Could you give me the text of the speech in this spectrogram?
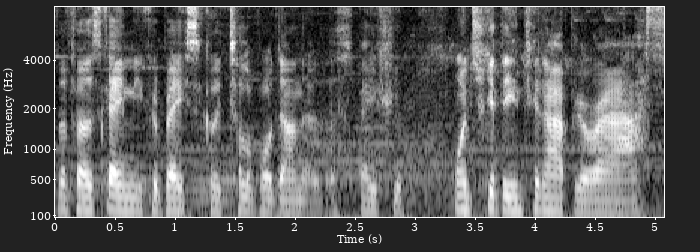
the first game, you could basically teleport down to the spaceship once you get the antenna up your ass.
